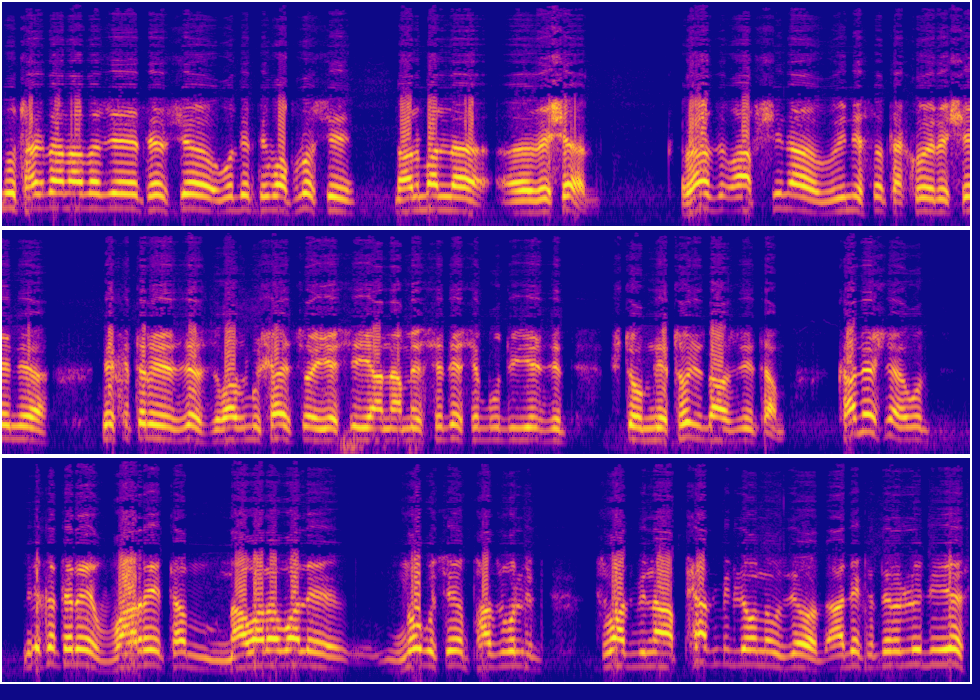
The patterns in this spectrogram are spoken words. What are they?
ну, тогда надо же это все, вот эти вопросы нормально э, решать. Раз община вынесла такое решение, некоторые здесь возмущаются, если я на Мерседесе буду ездить, что мне тоже должны там. Конечно, вот Некоторые воры там наворовали, много себе позволить свадьбы на 5 миллионов сделать. А некоторые люди есть,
